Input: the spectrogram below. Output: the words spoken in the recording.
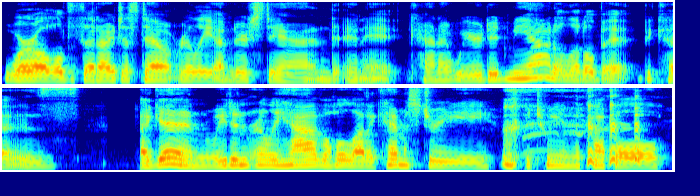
world that I just don't really understand. And it kind of weirded me out a little bit because, again, we didn't really have a whole lot of chemistry between the couple.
